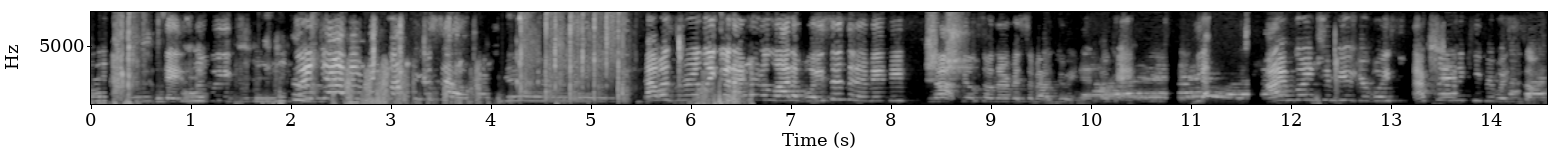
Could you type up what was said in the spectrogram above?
week. Days of the week. Good job. Clap for yourself. That was really good. I heard a lot of voices and it made me not feel so nervous about doing it. Okay. Yeah. I'm going to mute your voice. Actually, I'm going to keep your voices on.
